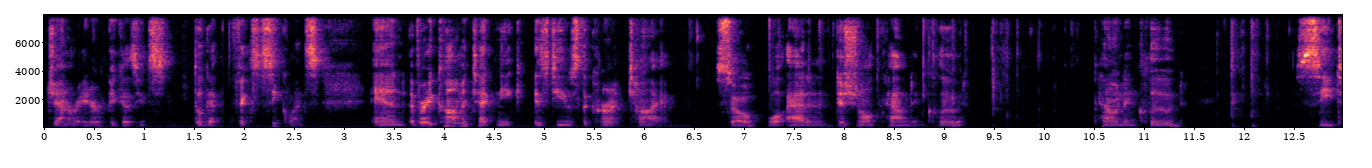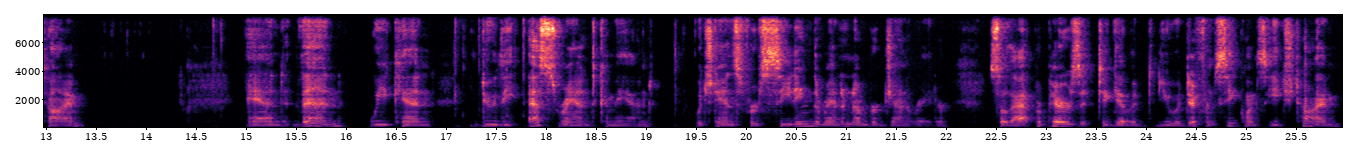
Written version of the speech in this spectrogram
generator because you'd still get the fixed sequence. And a very common technique is to use the current time. So we'll add an additional pound include, pound include, C time, and then we can do the srand command, which stands for seeding the random number generator. So that prepares it to give a, you a different sequence each time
